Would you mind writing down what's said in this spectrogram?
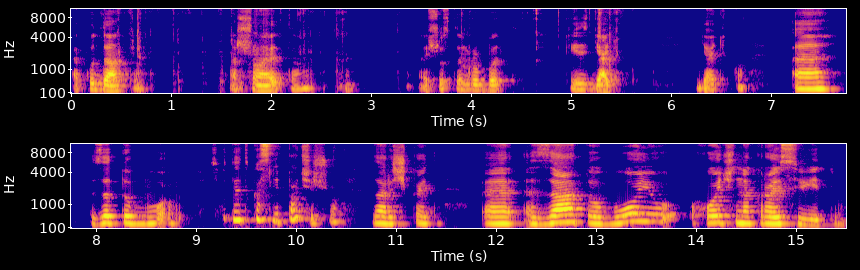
а куди то? А що це? А що з тим робити? Якийсь дядько. Дядько. Е, за тобою. Слухайте, така сліпа чи що? Зараз чекайте. Е, за тобою хоч на край світу.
